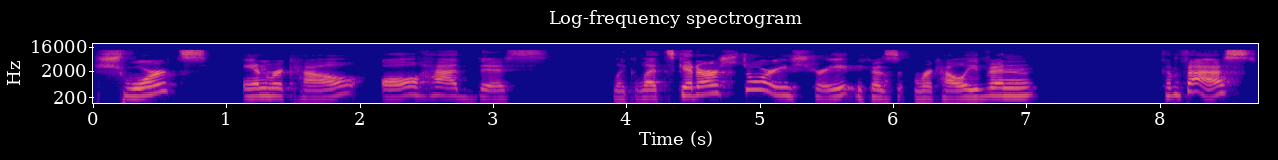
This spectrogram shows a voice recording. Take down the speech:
Schwartz, and Raquel all had this like, let's get our story straight because Raquel even confessed.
